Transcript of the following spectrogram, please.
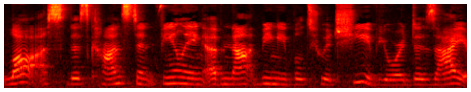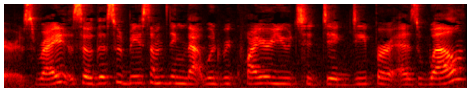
loss, this constant feeling of not being able to achieve your desires, right? So, this would be something that would require you to dig deeper as well.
